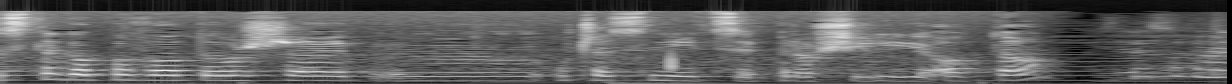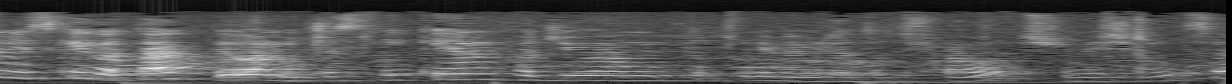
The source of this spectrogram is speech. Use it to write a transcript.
z tego powodu, że mm, uczestnicy prosili o to. Z Obronieckiego tak, byłam uczestnikiem, chodziłam, to nie wiem ile to trwało, trzy miesiące.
